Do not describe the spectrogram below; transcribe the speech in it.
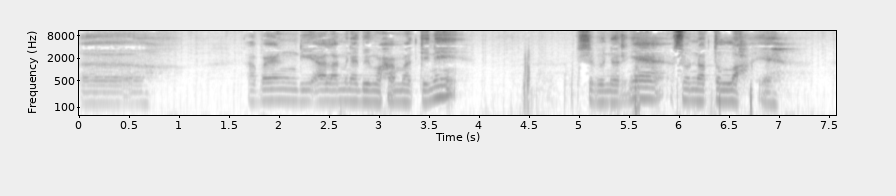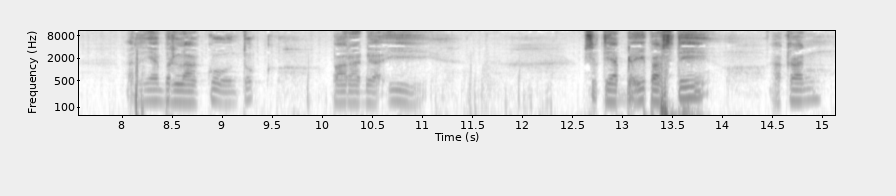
eh, apa yang dialami Nabi Muhammad ini sebenarnya sunatullah ya artinya berlaku untuk para dai setiap dai pasti akan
